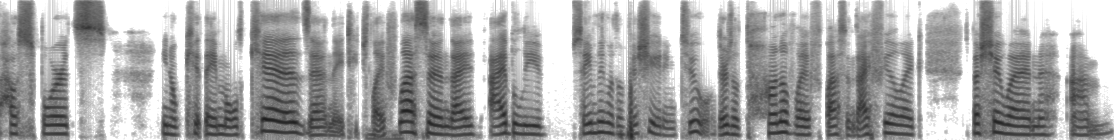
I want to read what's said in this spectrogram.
how sports, you know, kid, they mold kids and they teach life mm-hmm. lessons. I, I believe same thing with officiating too. There's a ton of life lessons. I feel like, especially when um,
